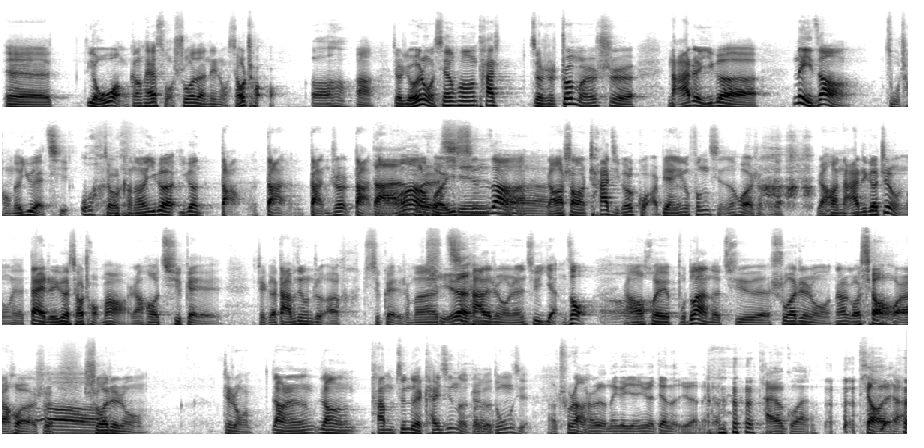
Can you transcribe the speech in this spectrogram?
呃有我们刚才所说的那种小丑哦，啊，就是有一种先锋，他就是专门是拿着一个内脏组成的乐器，就是可能一个一个胆胆胆汁胆囊啊，或者一心心脏啊啊，然后上面插几根管儿变一个风琴或者什么的，然后拿着一个这种东西，戴着一个小丑帽，然后去给。这个大不敬者去给什么其他的这种人去演奏，然后会不断的去说这种 narco 笑话啊，或者是哦。说这种这种让人让他们军队开心的这个东西。然后出场的时候有那个音乐，电子乐那个 抬个关，跳一下，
